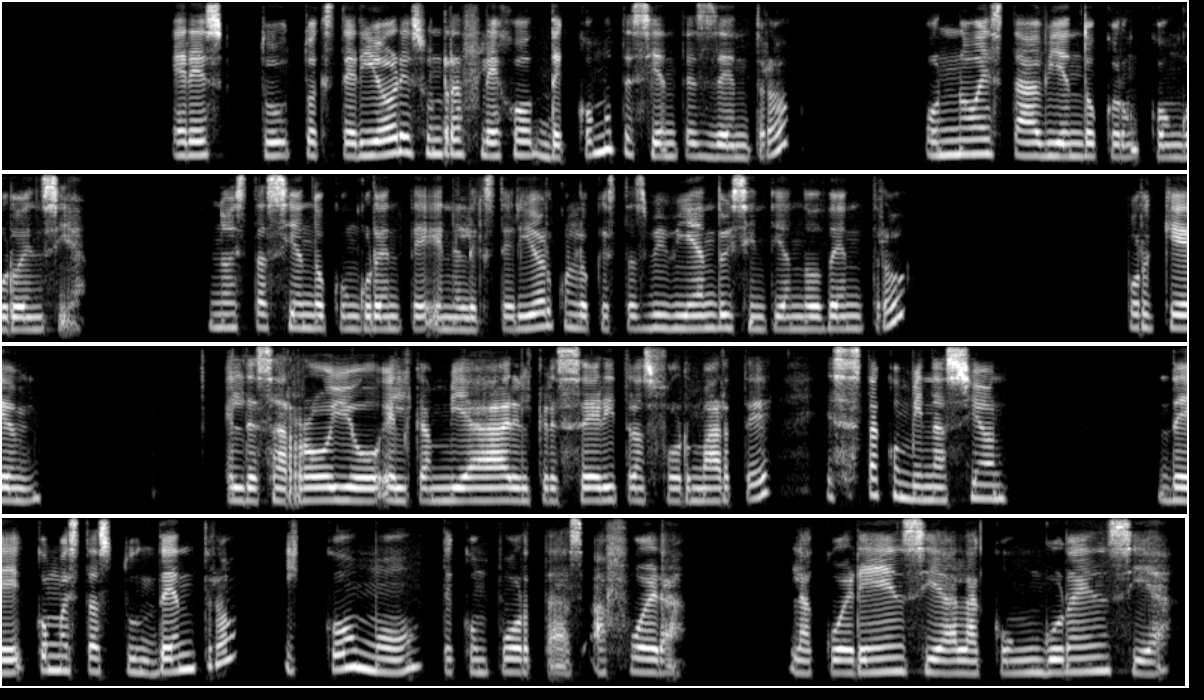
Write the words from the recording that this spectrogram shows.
¿Eres tu, tu exterior es un reflejo de cómo te sientes dentro? ¿O no está habiendo congruencia? ¿No estás siendo congruente en el exterior con lo que estás viviendo y sintiendo dentro? Porque el desarrollo, el cambiar, el crecer y transformarte es esta combinación de cómo estás tú dentro y cómo te comportas afuera. La coherencia, la congruencia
